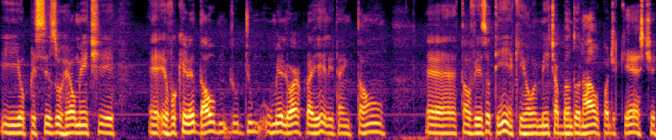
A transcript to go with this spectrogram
e eu preciso realmente, é, eu vou querer dar o, o, o melhor para ele, né? Então é, talvez eu tenha que realmente abandonar o podcast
